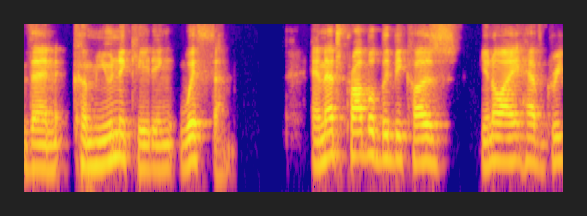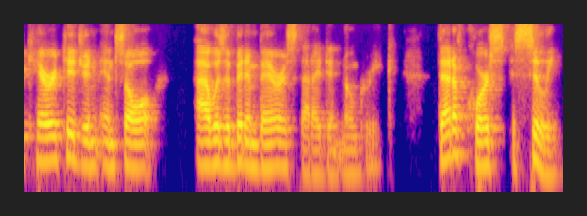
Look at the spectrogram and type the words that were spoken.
than communicating with them. And that's probably because, you know, I have Greek heritage. And, and so I was a bit embarrassed that I didn't know Greek. That, of course, is silly.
